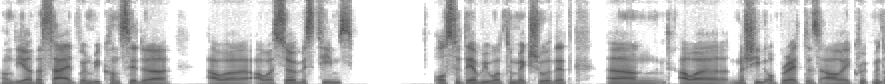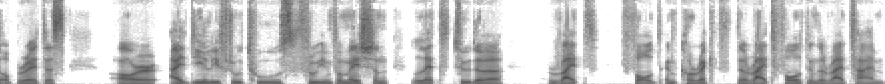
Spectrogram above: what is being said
On the other side, when we consider our our service teams, also there we want to make sure that um, our machine operators, our equipment operators, are ideally through tools, through information, led to the right fault and correct the right fault in the right time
